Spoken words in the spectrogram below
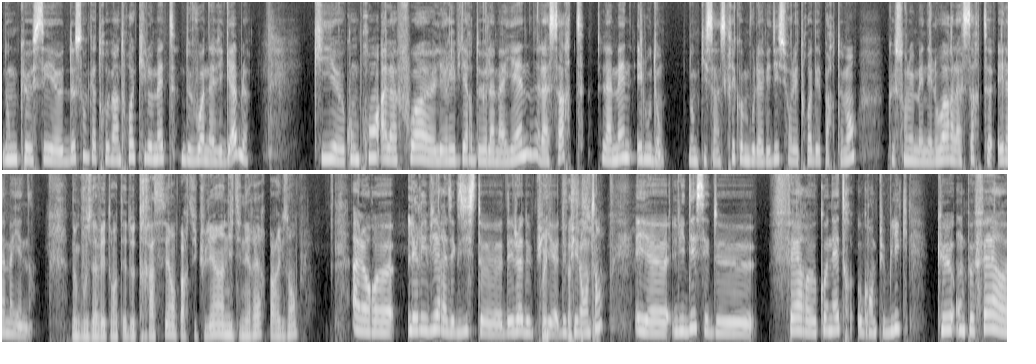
Donc, c'est 283 km de voies navigables qui comprend à la fois les rivières de la Mayenne, la Sarthe, la Maine et l'Oudon. Donc, qui s'inscrit, comme vous l'avez dit, sur les trois départements que sont le Maine-et-Loire, la Sarthe et la Mayenne. Donc, vous avez tenté de tracer en particulier un itinéraire, par exemple? Alors, euh, les rivières, elles existent euh, déjà depuis, euh, depuis longtemps. Et l'idée, c'est de faire connaître au grand public qu'on peut faire,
